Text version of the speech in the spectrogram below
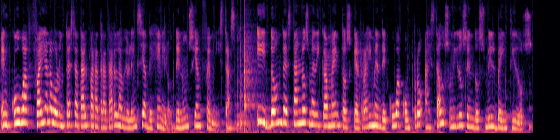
En Cuba falla la voluntad estatal para tratar la violencia de género, denuncian feministas. ¿Y dónde están los medicamentos que el régimen de Cuba compró a Estados Unidos en 2022?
